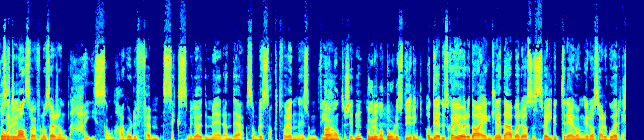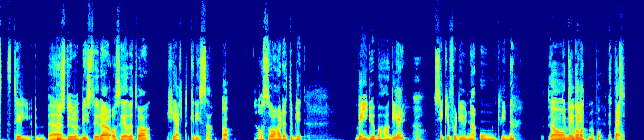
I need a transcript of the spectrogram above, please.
Dårlig- sitter med ansvaret for noe, så er det sånn Hei sann, her går det fem-seks milliarder mer enn det som ble sagt for en, liksom, fire Ja, ja. måneder siden. På grunn av dårlig styring. Og det du skal gjøre da, egentlig, det er bare å svelge ut tre ganger, og så er det å gå rett til eh, Bystyret. bystyret og si vet du hva, helt krise. Ja. Og så har dette blitt veldig ubehagelig. Sikkert fordi hun er ung kvinne. ja at hun har vært med på ett Det er,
